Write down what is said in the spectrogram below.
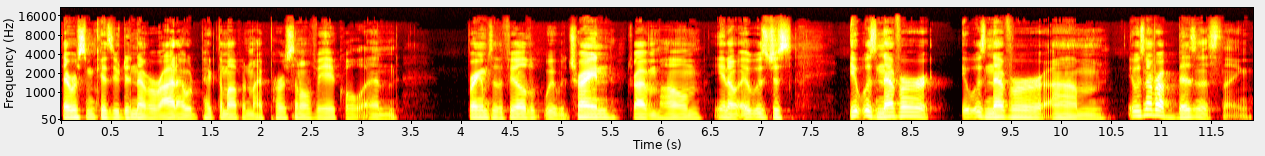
there were some kids who didn't have a ride. I would pick them up in my personal vehicle and bring them to the field. We would train, drive them home. You know, it was just, it was never, it was never, um, it was never a business thing,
